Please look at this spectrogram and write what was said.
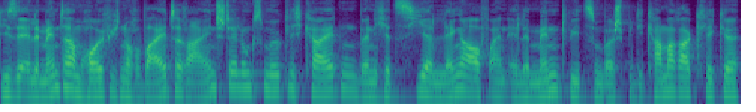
Diese Elemente haben häufig noch weitere Einstellungsmöglichkeiten. Wenn ich jetzt hier länger auf ein Element wie zum Beispiel die Kamera klicke,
